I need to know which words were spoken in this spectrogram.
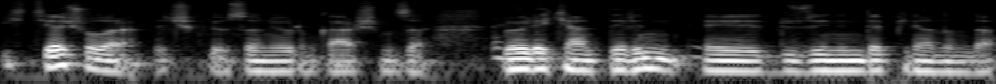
ihtiyaç olarak da çıkıyor sanıyorum karşımıza. Böyle kentlerin e, düzeninde planında.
